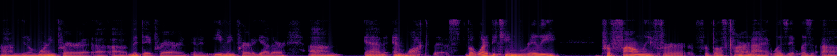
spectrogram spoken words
um, you know morning prayer, uh, uh, midday prayer, and, and an evening prayer together, um, and and walked this. But what it became really profoundly for for both Kara and I was it was a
